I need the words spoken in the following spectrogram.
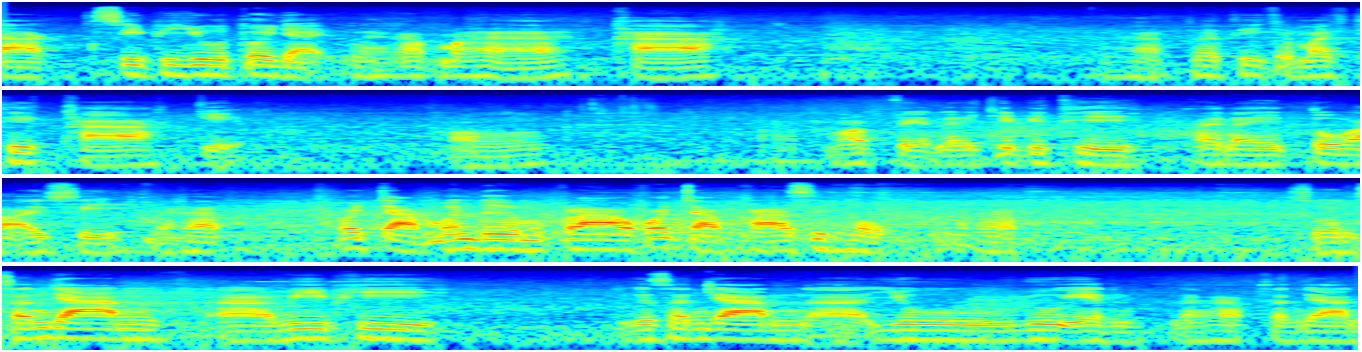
จาก CPU ตัวใหญ่นะครับ มาหาขา นะครับเพื่อที่จะมาที่ขาเกตของมอสเฟตเลย GPT ภายในตัว IC นะครับก็จับเหมือนเดิมกราวก็จับขา 16 นะครับ ส่วนสัญญาณ VP หรือสัญญาณ U UN นะครับ สัญญาณ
